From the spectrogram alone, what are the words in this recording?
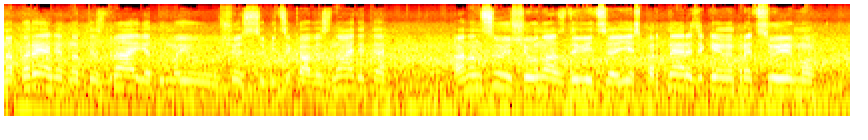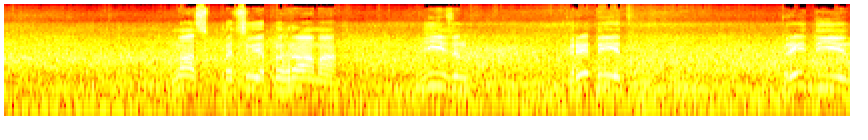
на перегляд, на тест-драйв. Я думаю, щось собі цікаве знайдете. Анонсую, що у нас, дивіться, є партнери, з якими ми працюємо. У нас працює програма лізинг, кредит, трейдін,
